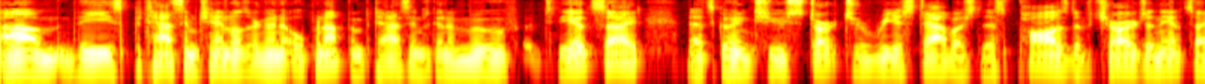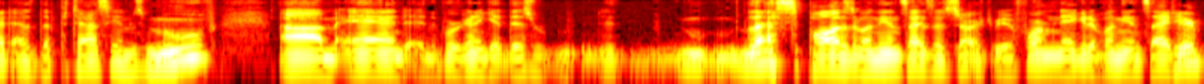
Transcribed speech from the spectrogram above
um, these potassium channels are going to open up and potassium is going to move to the outside. That's going to start to reestablish this positive charge on the outside as the potassiums move. Um, and we're going to get this less positive on the inside, so it starts to form negative on the inside here,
